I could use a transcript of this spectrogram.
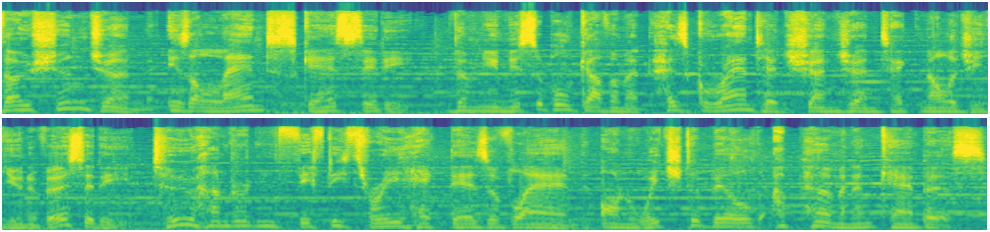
Though Shenzhen is a land-scarce city, the municipal government has granted Shenzhen Technology University 253 hectares of land on which to build a permanent campus.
